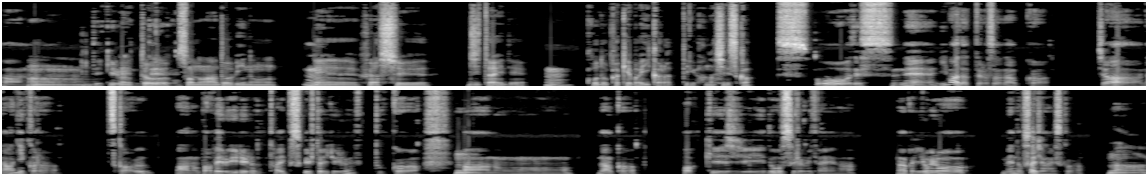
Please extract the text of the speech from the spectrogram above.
あの、うんできるんで。えっと、その Adobe の、うん、えーフラッシュ自体でうん。コード書けばいいからっていう話ですか？そうですね。今だったらさ、なんか、じゃあ何から使う？あの、バベル入れる？タイプスクリプト入れる？とか、うん。あのーなんか、パッケージどうするみたいな。なんかいろいろめんどくさいじゃないですか。まあ、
